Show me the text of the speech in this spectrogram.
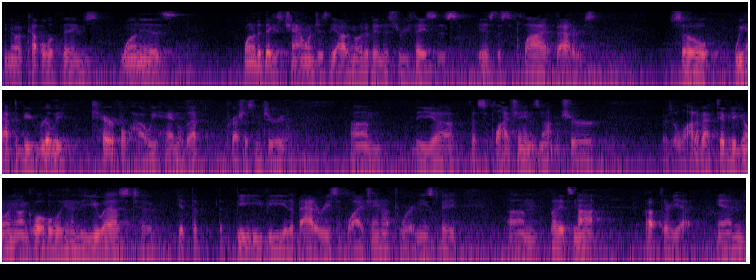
you know a couple of things. One is one of the biggest challenges the automotive industry faces is the supply of batteries. So we have to be really careful how we handle that precious material. Um, the uh, the supply chain is not mature. There's a lot of activity going on globally and in the U.S. to get the, the BEV, the battery supply chain, up to where it needs to be. Um, but it's not up there yet. And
